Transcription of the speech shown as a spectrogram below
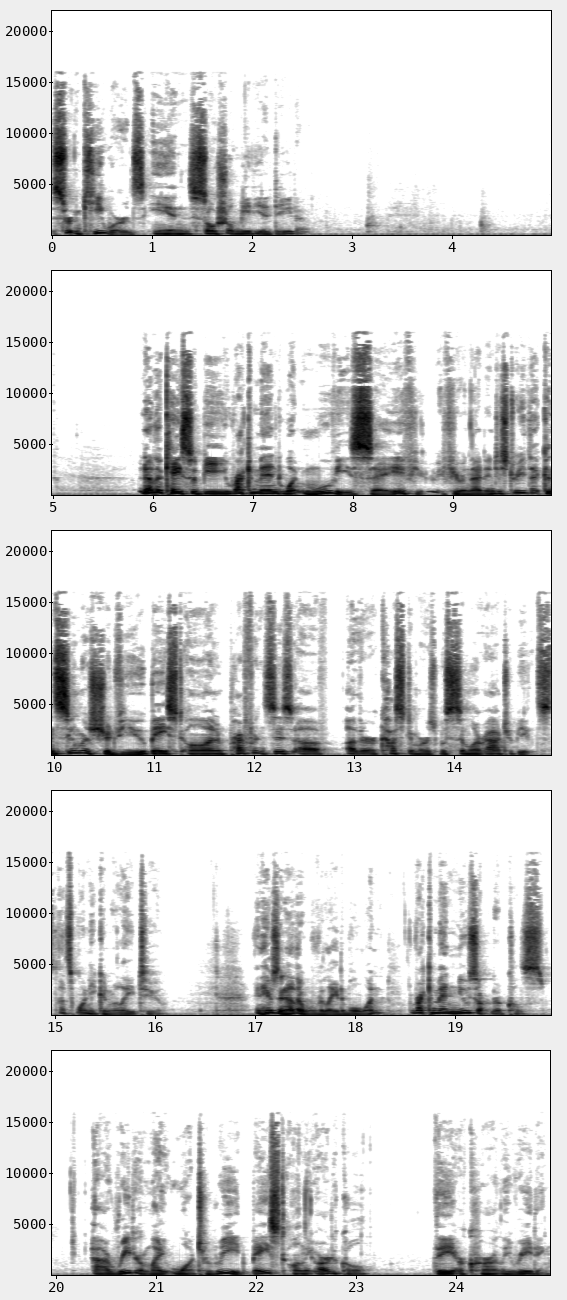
certain keywords in social media data. Another case would be recommend what movies say, if, you, if you're in that industry, that consumers should view based on preferences of other customers with similar attributes. That's one you can relate to. And here's another relatable one recommend news articles a reader might want to read based on the article they are currently reading.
